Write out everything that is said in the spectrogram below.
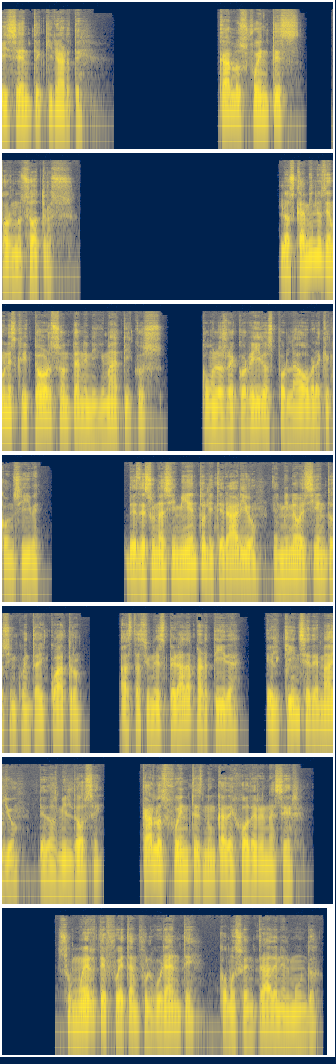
Vicente Quirarte. Carlos Fuentes, por nosotros. Los caminos de un escritor son tan enigmáticos como los recorridos por la obra que concibe. Desde su nacimiento literario en 1954 hasta su inesperada partida el 15 de mayo de 2012, Carlos Fuentes nunca dejó de renacer. Su muerte fue tan fulgurante como su entrada en el mundo.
